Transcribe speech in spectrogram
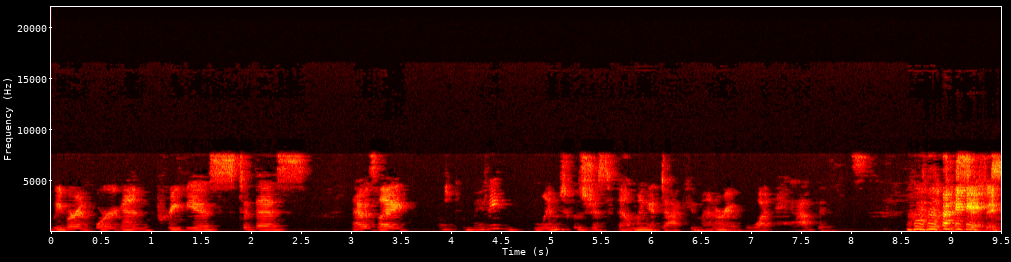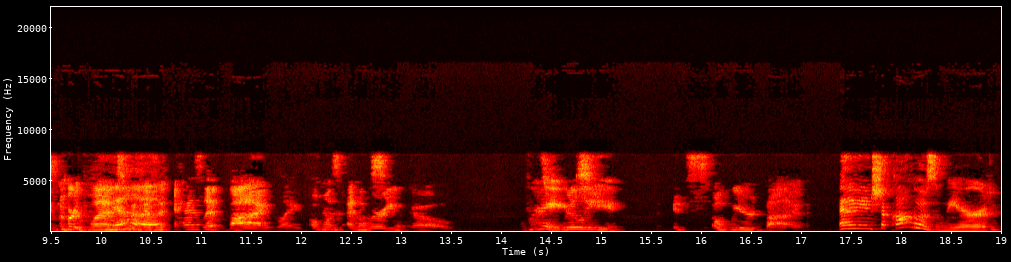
We were in Oregon previous to this, and I was like, maybe Lynch was just filming a documentary of what happens in the Pacific Northwest Yeah. because it has that vibe, like almost anywhere you go. Right. It's really, it's a weird vibe. And I mean, Chicago's weird,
